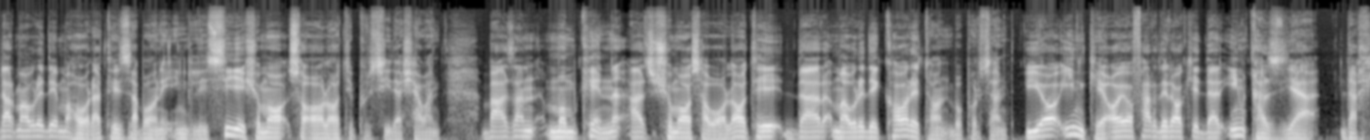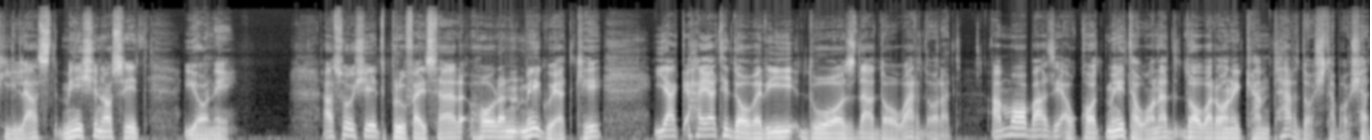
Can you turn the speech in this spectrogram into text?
در مورد مهارت زبان انگلیسی شما سوالات پرسیده شوند. بعضا ممکن از شما سوالات در مورد کارتان بپرسند. یا اینکه آیا فرد را که در این قضیه دخیل است می شناسید یا نه. اسوشیت پروفیسر هورن می گوید که یک هیئت داوری دوازده داور دارد اما بعضی اوقات می تواند داوران کمتر داشته باشد.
